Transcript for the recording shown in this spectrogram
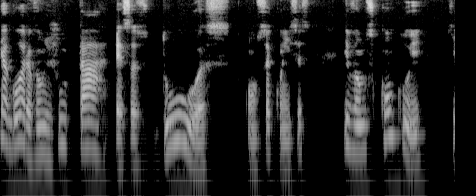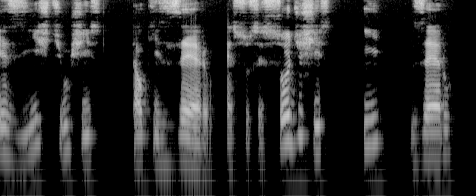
E agora vamos juntar essas duas consequências e vamos concluir que existe um x tal que zero é sucessor de x e zero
